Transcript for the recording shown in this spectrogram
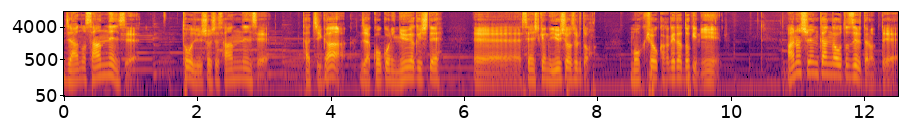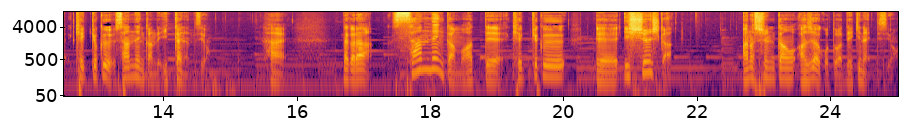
じゃああの3年生、当時優勝した3年生たちが、じゃあ高校に入学して、えー、選手権で優勝すると、目標を掲げた時に、あの瞬間が訪れたのって、結局3年間で1回なんですよ。はい。だから、3年間もあって、結局、えー、一瞬しか、あの瞬間を味わうことはできないんですよ。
